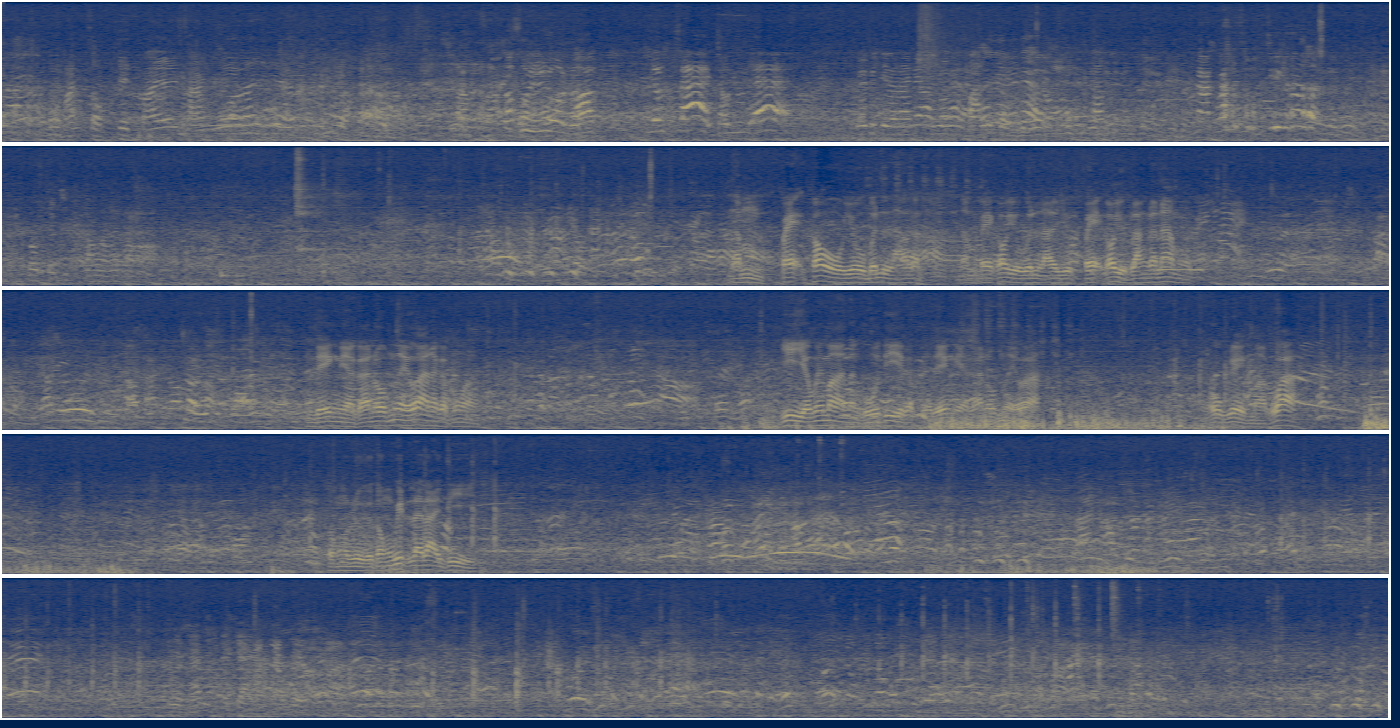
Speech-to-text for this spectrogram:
ก็คุยโดนหรอกยังซ่าเจ้าอยู่แย่ไม่พิจารณาไม่เอาอยู่แค่ปัดเลยเนี่ยหนักแล้วสมจริงเลยดำแปะเก้าอยู่บนหลาวครับดำแปะเก้าอยู่บนหลาวอยู่แปะเก้าอยู่กลางกระน้ำครับ ดงมีอาการอมเหนื่อยว่านะครับผมว่ายี่เดียวไม่มาต่างโคที่ครับแต่แดงมีอาการอมเหนื่อยว่าโอเคมากว่าต้องหรือต้องวิทย์หลายๆที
